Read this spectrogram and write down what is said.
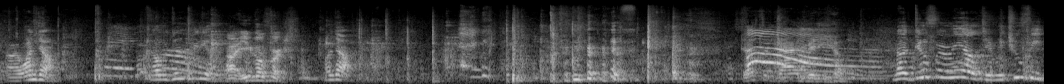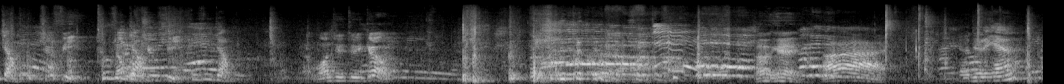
Alright, one jump. No, we're doing the video. All right, you go first. One jump. That's a bad video. No, do for real, Jimmy. Two feet jump. Two feet. Two feet Double jump. Two feet. Two feet jump. Uh, one, two, three, go. okay. Alright. You wanna do it again?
